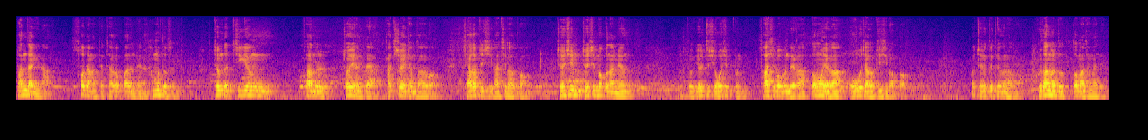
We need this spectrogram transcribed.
반장이나 소장한테 작업받은 데는 한 번도 없습니다. 전부 다 직영 사람들 조회할 때 같이 조회 참석하고 작업 지시 같이 받고 점심 점심 먹고 나면 또 12시 50분 45분 내가 또 모여가 오후 작업 지시 받고 저녁 때 퇴근하고 그 다음날 또, 또 마찬가지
